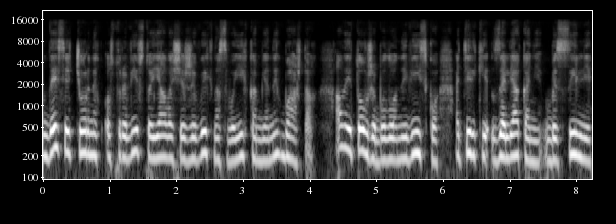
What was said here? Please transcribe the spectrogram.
десять чорних островів стояло ще живих на своїх кам'яних баштах, але й то вже було не військо, а тільки залякані, безсильні,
